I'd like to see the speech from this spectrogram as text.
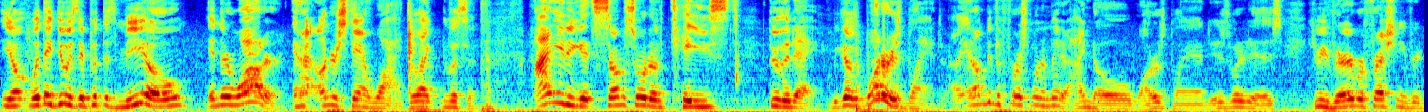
you know what they do is they put this Mio in their water, and I understand why. They're like, listen, I need to get some sort of taste through the day because water is bland. And I'll be the first one to admit it. I know water is bland. It is what it is. It can be very refreshing if you're,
